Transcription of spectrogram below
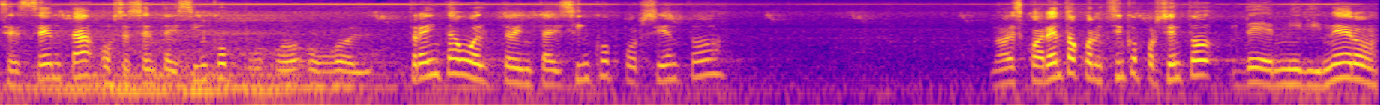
60 o 65 o, el 30 o el 35%, no es 40 o 45% de mi dinero.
